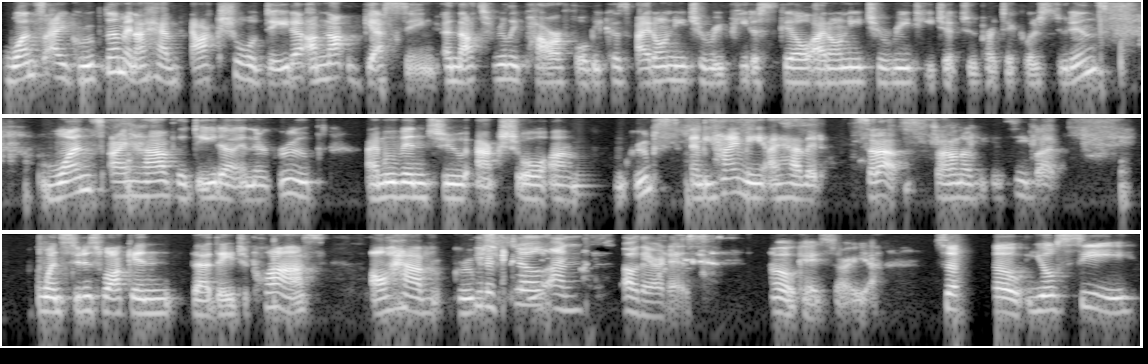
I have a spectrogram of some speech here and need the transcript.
once I group them and I have actual data, I'm not guessing. And that's really powerful because I don't need to repeat a skill. I don't need to reteach it to particular students. Once I have the data in their group, I move into actual um, groups. And behind me, I have it set up. So I don't know if you can see, but when students walk in that day to class, I'll have groups. You're still on, oh, there it is. Oh, okay, sorry, yeah. So, so you'll see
